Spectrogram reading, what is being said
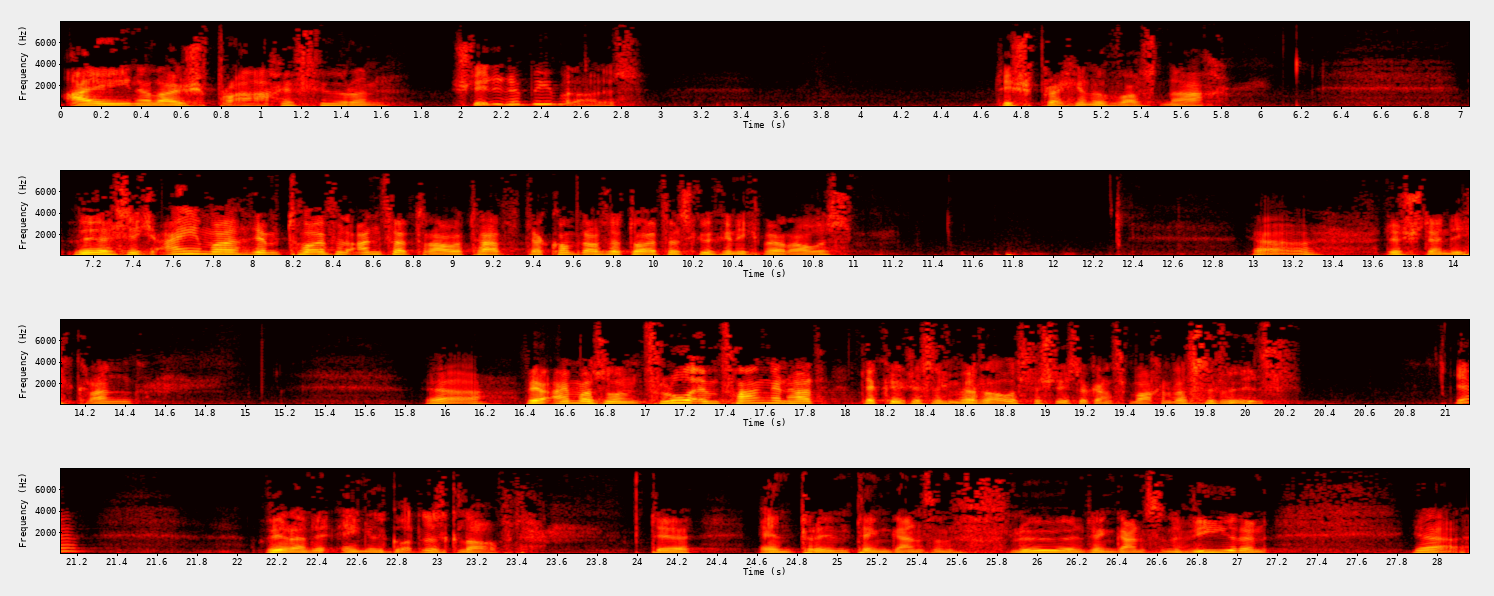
einerlei Sprache führen. Steht in der Bibel alles. Die sprechen noch was nach. Wer sich einmal dem Teufel anvertraut hat, der kommt aus der Teufelsküche nicht mehr raus. Ja, der ist ständig krank. Ja, wer einmal so einen Floh empfangen hat, der kriegt es nicht mehr raus. Verstehst du, kannst machen, was du willst. Ja? Wer an den Engel Gottes glaubt, der entrinnt den ganzen Flöhen, den ganzen Viren. Ja,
